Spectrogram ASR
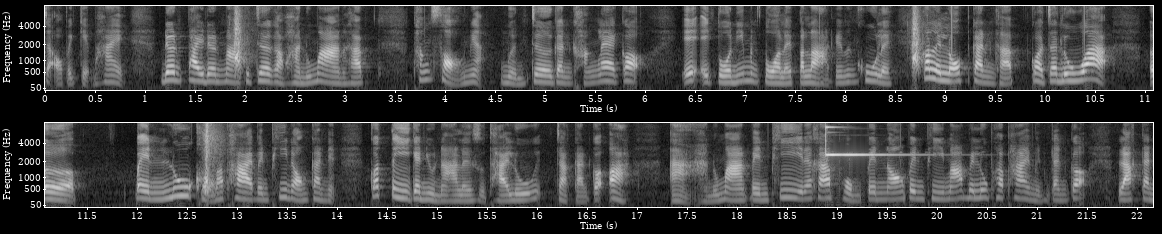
จะออกไปเก็บให้ เดินไปเดินมาไปเจอกับหนุมานครับ ทั้งสองเนี่ยเหมือนเจอกันครั้งแรกก็ เอ๊ะไอตัวนี้มันตัวอะไรประหลาดกันทั้งคู่เลย ก็เลยลบกันครับกว่าจะรู้ว่าเออเป็นลูกของพระพายเป็นพี่น้องกันเนี่ย ก็ตีกันอยู่นานเลยสุดท้ายรู้จากกันก็อะ อ่าหนุมานเป็นพี่นะครับผมเป็นน้องเป็นพีมะเป็นลูกพระพายเหมือนกันก็รักกัน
